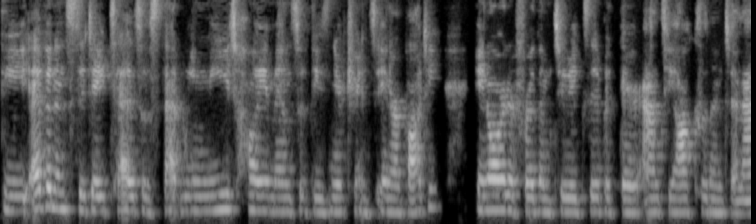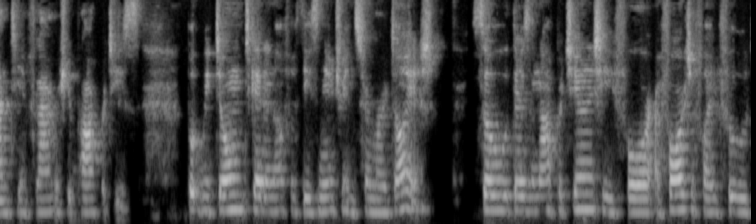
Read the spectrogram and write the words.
The evidence today tells us that we need high amounts of these nutrients in our body in order for them to exhibit their antioxidant and anti inflammatory properties. But we don't get enough of these nutrients from our diet. So there's an opportunity for a fortified food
